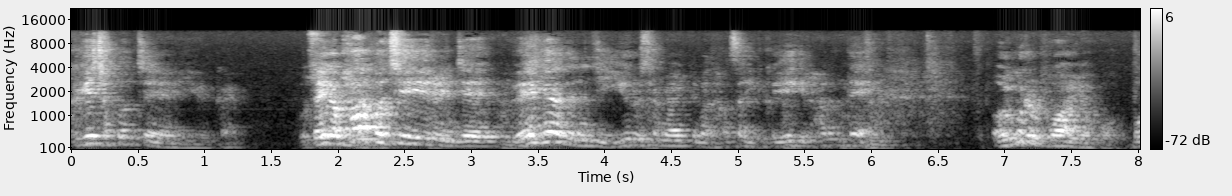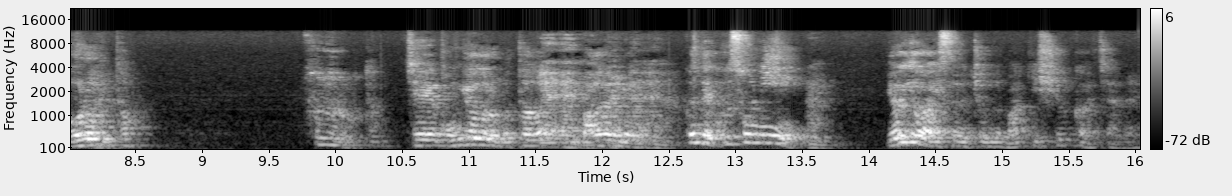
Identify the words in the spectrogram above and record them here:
그게 첫 번째 이유일까요? 저희가 파워펀치를 이제 왜 해야 되는지 이유를 설명할 때마다 항상 그 얘기를 하는데 음. 얼굴을 보호하려고 뭐로부터? 손으로부터? 제 공격으로부터 예, 예, 막으려고. 예, 예. 근데 그 손이 음. 여기 와 있으면 좀 더 막기 쉬울 것 같지 않아요?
